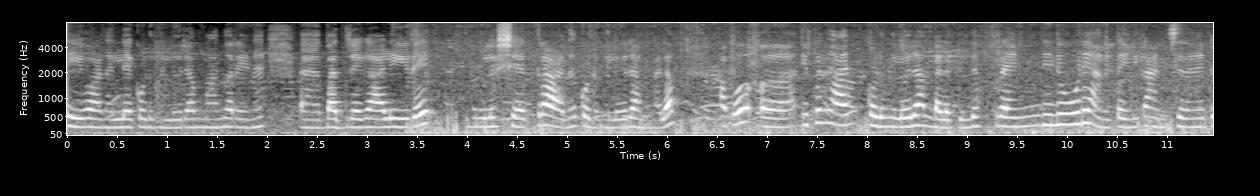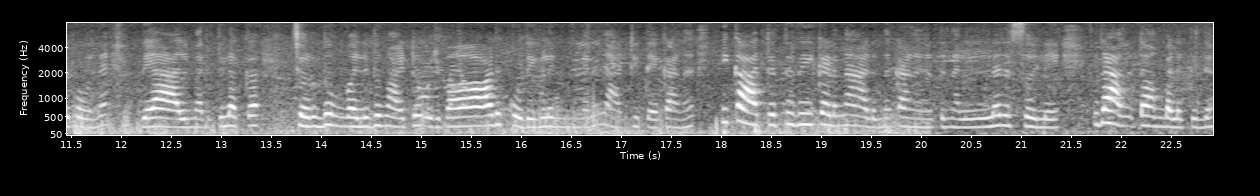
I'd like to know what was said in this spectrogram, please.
ദൈവമാണല്ലേ കൊടുങ്ങല്ലൂർ അമ്മ എന്ന് പറയുന്നത്. ഏഹ്, ഭദ്രകാളിയുടെ മൂലക്ഷേത്രമാണ് കൊടുങ്ങല്ലൂർ അമ്പലം അപ്പോൾ ഇപ്പം ഞാൻ കൊടുങ്ങല്ലൂർ അമ്പലത്തിന്റെ ഫ്രണ്ടിലൂടെയാണ് കേട്ടോ ഇനി കാണിച്ചു തരാനായിട്ട് പോകുന്നത്. ഇതേ ആൽമരത്തിലൊക്കെ ചെറുതും വലുതുമായിട്ട് ഒരുപാട് കൊടികൾ ഇങ്ങനെ ഞാറ്റിട്ടേക്കാണ്. ഈ കാറ്റത്ത് ഇത് ഈ കിടന്ന് ആടുന്ന കാണാനായിട്ട് നല്ല രസമില്ലേ? ഇതാണ് കേട്ടോ അമ്പലത്തിന്റെ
